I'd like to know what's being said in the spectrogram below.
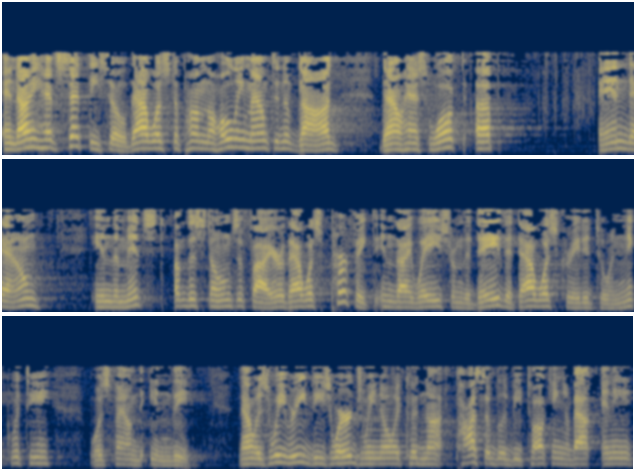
and I have set thee so. Thou wast upon the holy mountain of God. Thou hast walked up and down in the midst of the stones of fire. Thou wast perfect in thy ways from the day that thou wast created to iniquity was found in thee. Now, as we read these words, we know it could not possibly be talking about any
